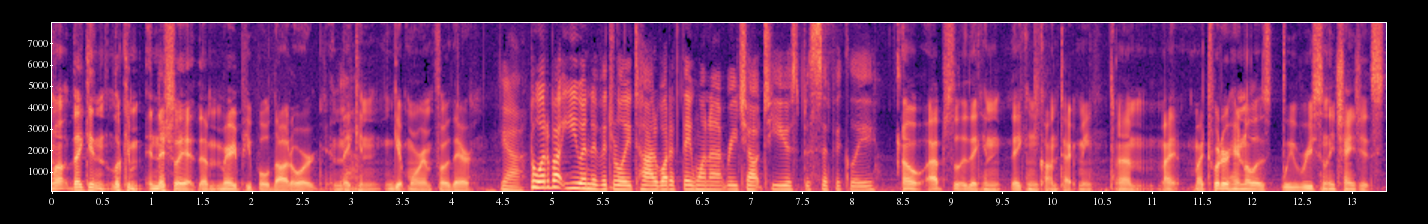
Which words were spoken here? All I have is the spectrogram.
Well, they can look initially at the marriedpeople.org and they can get more info there. Yeah. But what about you individually, Todd? What if they want to reach out to you specifically? Oh, absolutely. They can they can contact me. Um, my my Twitter handle is we recently changed it. It's,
